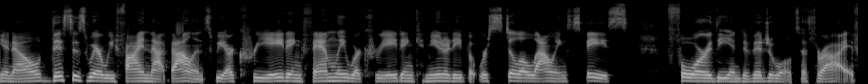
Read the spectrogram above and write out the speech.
you know this is where we find that balance we are creating family we're creating community but we're still allowing space for the individual to thrive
